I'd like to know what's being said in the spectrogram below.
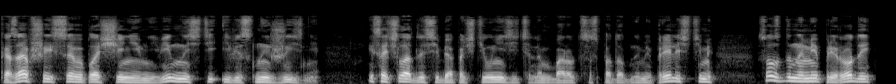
казавшейся воплощением невинности и весны жизни, и сочла для себя почти унизительным бороться с подобными прелестями, созданными природой,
